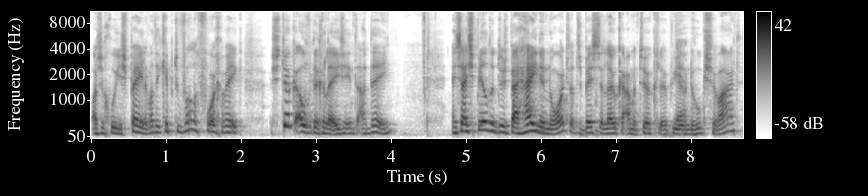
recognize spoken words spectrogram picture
als een goede speler. Want ik heb toevallig vorige week een stuk over haar gelezen in het AD. En zij speelde dus bij Heine Noord. Dat is best een leuke amateurclub hier Ja. in de Hoekse Waard.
